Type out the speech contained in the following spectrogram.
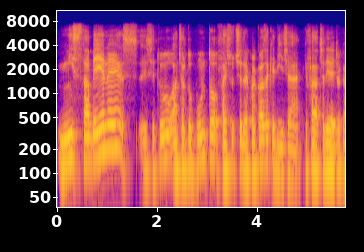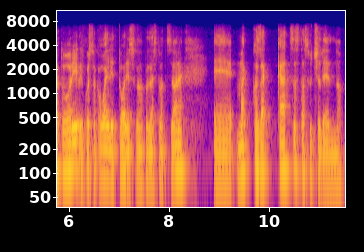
mi sta bene se tu a un certo punto fai succedere qualcosa che dice, che faccia dire ai giocatori, in questo o ai lettori, a seconda poi della situazione, eh, ma cosa cazzo sta succedendo?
